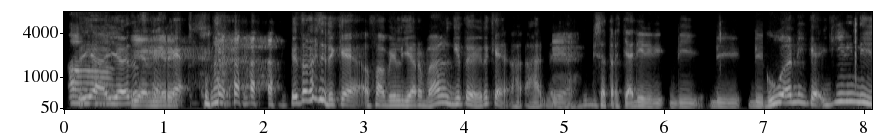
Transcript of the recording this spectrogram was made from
Oh. Iya iya itu Iya, kayak, mirip. kayak, lah, itu kan jadi kayak familiar banget gitu ya itu kayak ah, ah, Iya. bisa terjadi di di di di gua nih kayak gini nih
